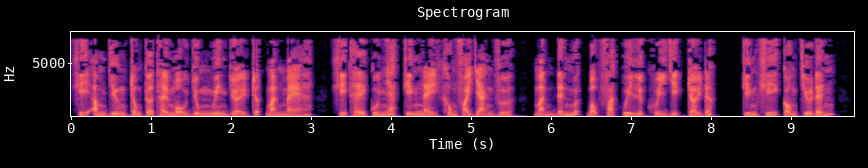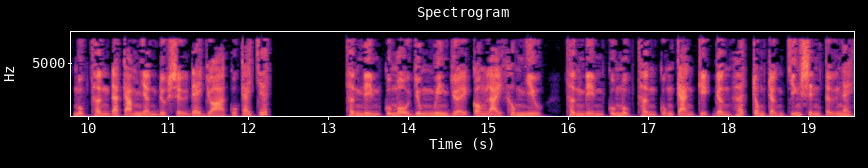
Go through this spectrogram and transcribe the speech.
Khí âm dương trong cơ thể mộ dung nguyên Duệ rất mạnh mẽ, khí thế của nhát kiếm này không phải dạng vừa, mạnh đến mức bộc phát quy lực hủy diệt trời đất, kiếm khí còn chưa đến, mục thần đã cảm nhận được sự đe dọa của cái chết. Thần niệm của mộ dung nguyên Duệ còn lại không nhiều, thần niệm của mục thần cũng cạn kiệt gần hết trong trận chiến sinh tử này.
